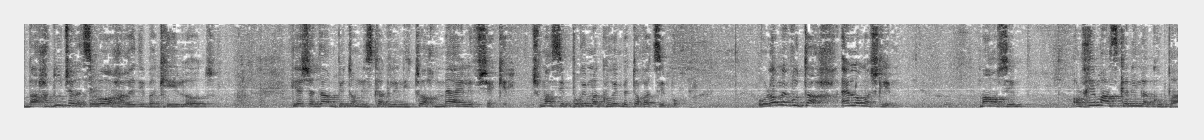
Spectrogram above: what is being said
באחדות של הציבור החרדי בקהילות, יש אדם פתאום נזקק לניתוח 100 אלף שקל. תשמע סיפורים מה קורים בתוך הציבור. הוא לא מבוטח, אין לו משלים. מה עושים? הולכים העסקנים לקופה,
